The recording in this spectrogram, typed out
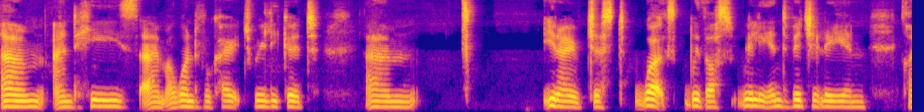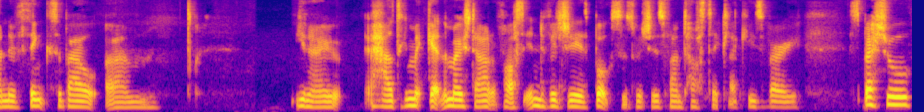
um, and he's um, a wonderful coach, really good. Um, you know, just works with us really individually and kind of thinks about, um, you know, how to get the most out of us individually as boxers, which is fantastic. Like he's very special.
